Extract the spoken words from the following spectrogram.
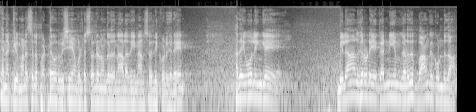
எனக்கு மனசில் பட்ட ஒரு விஷயம் உங்கள்கிட்ட சொல்லணுங்கிறதுனால அதை நான் சொல்லிக்கொள்கிறேன் அதேபோல் இங்கே பிலால்களுடைய கண்ணியம்ங்கிறது பாங்கு கொண்டு தான்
